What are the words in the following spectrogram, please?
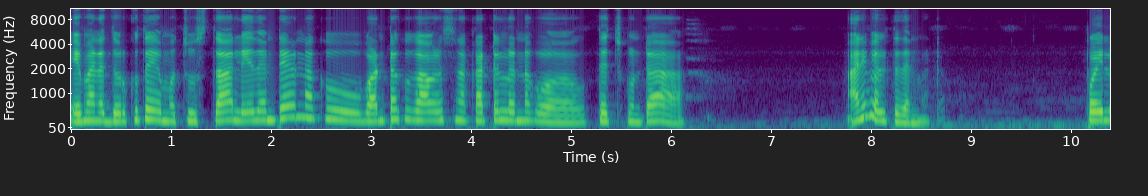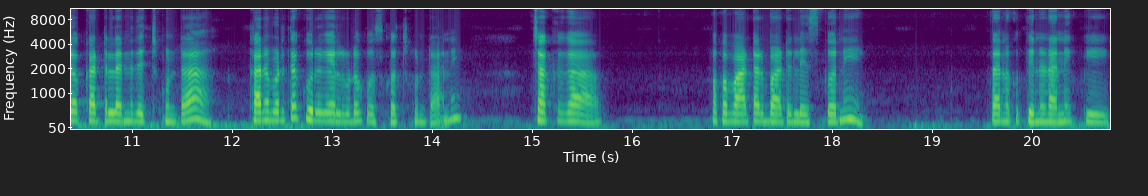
ఏమైనా దొరుకుతాయేమో చూస్తా. లేదంటే నాకు వంటకు కావలసిన కట్టెలన్నా కో- తెచ్చుకుంటా అని వెళ్తుంది అనమాట పొయ్యిలో కట్టెలన్నీ తెచ్చుకుంటా. కనబడితే కూరగాయలు కూడా కోసుకొచ్చుకుంటా అని చక్కగా ఒక వాటర్ బాటిల్ వేసుకొని తనకు తినడానికి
